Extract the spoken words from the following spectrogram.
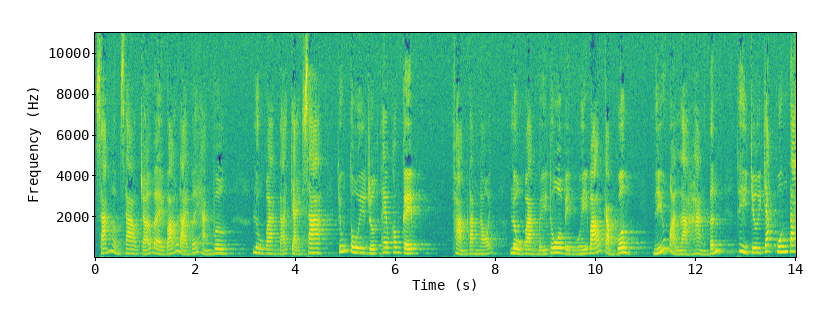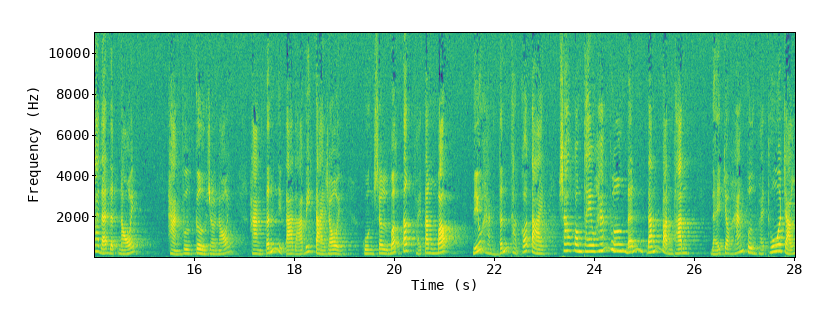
Sáng hôm sau trở về báo lại với Hạng Vương Lưu Bang đã chạy xa Chúng tôi rượt theo không kịp Phạm Tăng nói Lưu Bang bị thua vì ngụy báo cầm quân. Nếu mà là hàng tính thì chưa chắc quân ta đã địch nổi. Hàng vương cười rồi nói Hàng tính thì ta đã biết tài rồi Quân sư bất tất phải tân bốc Nếu hàng tính thật có tài Sao không theo Hán Vương đến đánh Bành Thành Để cho Hán Vương phải thua trận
